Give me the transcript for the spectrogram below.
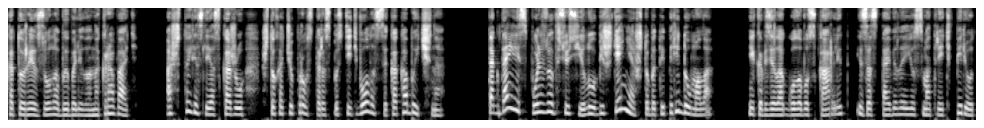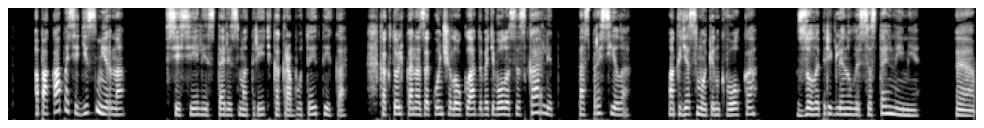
которые Зола вывалила на кровать. «А что, если я скажу, что хочу просто распустить волосы, как обычно?» «Тогда я использую всю силу убеждения, чтобы ты передумала», Ика взяла голову Скарлетт и заставила ее смотреть вперед. «А пока посиди смирно». Все сели и стали смотреть, как работает Ика. Как только она закончила укладывать волосы Скарлетт, та спросила, «А где смокинг волка?» Зола переглянулась с остальными. «Э,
